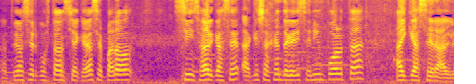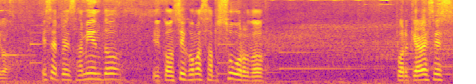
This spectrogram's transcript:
ante una circunstancia, que hace parado sin saber qué hacer, aquella gente que dice no importa, hay que hacer algo es el pensamiento, el consejo más absurdo, porque a veces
